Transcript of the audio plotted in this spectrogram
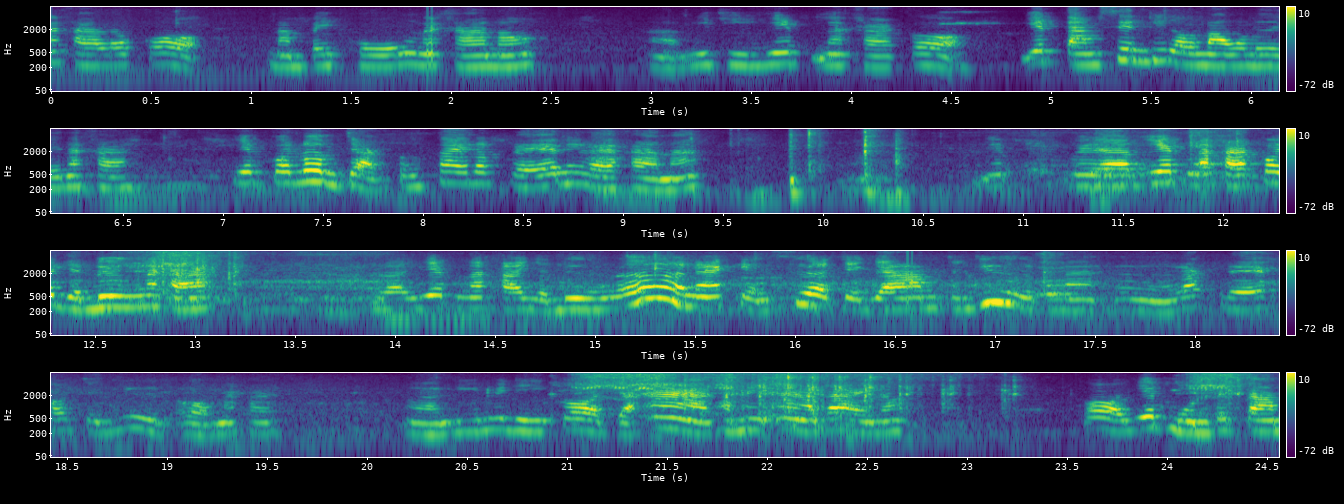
นะคะ แล้วก็นำไปโค้งนะคะเนาะอ่าวิธีเย็บนะคะ ก็เย็บตามเส้นที่เราเนาเลยนะคะ เย็บก็เริ่มจากตรงใต้รักแร้นี่แหละค่ะนะเย็บเวลาเย็บนะคะ ก็อย่าดึงนะคะ เวลาเย็บนะคะ อย่าดึงเออนะเขียนเสื้อจะยามจะยืดนะเออรักแร้เขาจะยืดออกนะคะอ่าดีไม่ดีก็จะอ้าทำให้อ้าได้เนาะก็เย็บหมุนไปตาม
